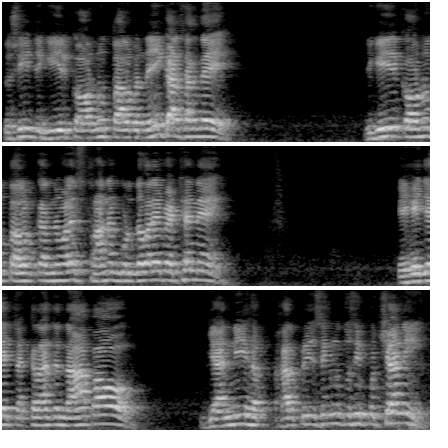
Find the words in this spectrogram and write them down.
ਤੁਸੀਂ ਜਗੀਰ ਕੌਰ ਨੂੰ ਤਲਬ ਨਹੀਂ ਕਰ ਸਕਦੇ। ਜਗੀਰ ਕੌਰ ਨੂੰ ਤਲਬ ਕਰਨ ਵਾਲੇ ਸਥਾਨਕ ਗੁਰਦੁਆਰੇ ਬੈਠੇ ਨੇ। ਇਹ ਜੇ ਚੱਕਰਾਂ 'ਚ ਨਾ ਪਾਓ। ਗਿਆਨੀ ਹ- ਹਰਪ੍ਰੀਤ ਸਿੰਘ ਨੂੰ ਤੁਸੀਂ ਪੁੱਛਿਆ ਨਹੀਂ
